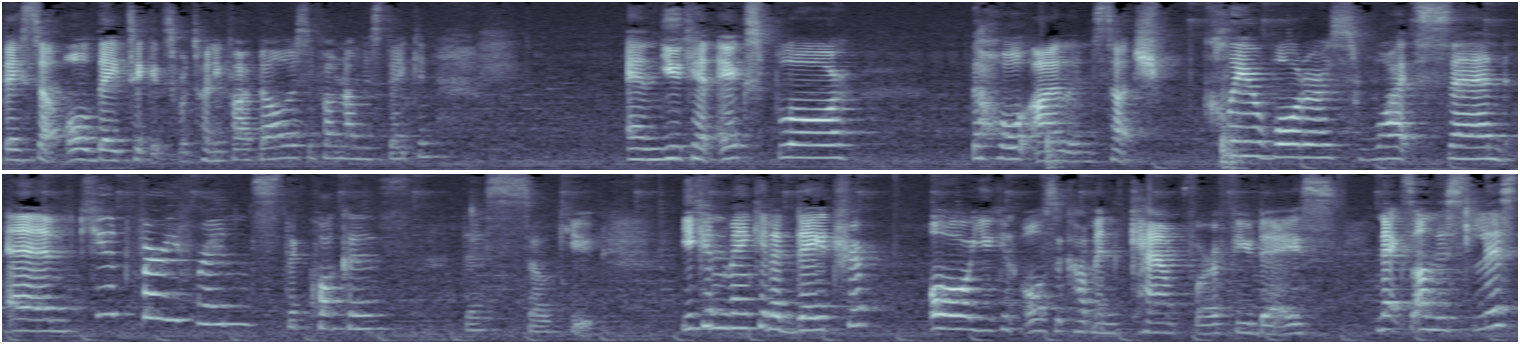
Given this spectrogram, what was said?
they sell all day tickets for $25 if I'm not mistaken. And you can explore the whole island, such clear waters, white sand, and cute furry friends, the quokkas. They're so cute. You can make it a day trip or you can also come and camp for a few days. Next on this list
